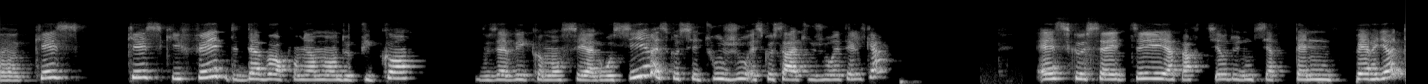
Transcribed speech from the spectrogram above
euh, qu'est-ce qu'est-ce qui fait d'abord, premièrement, depuis quand vous avez commencé à grossir? Est-ce que c'est toujours, est-ce que ça a toujours été le cas? Est-ce que ça a été à partir d'une certaine période?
